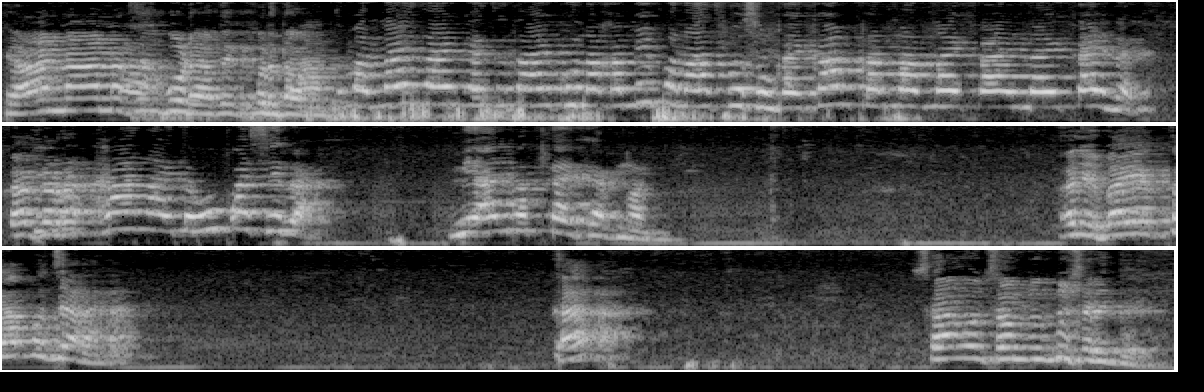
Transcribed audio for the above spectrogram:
त्या अण्णा अण्णाच गोड आता परत दाबून. तुम्हाला नाही ऐकायचं तर ऐकू नका. मी पण आजपासून काय काम करणार नाही काय नाही काय नाही. काय करणार? तिकडं खा नाही तर उपाशी राहा. मी अजिबात काय करणार नाही. अरे बाई एक तापच झाला. का? सांगून समजून दुसरं इथं.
